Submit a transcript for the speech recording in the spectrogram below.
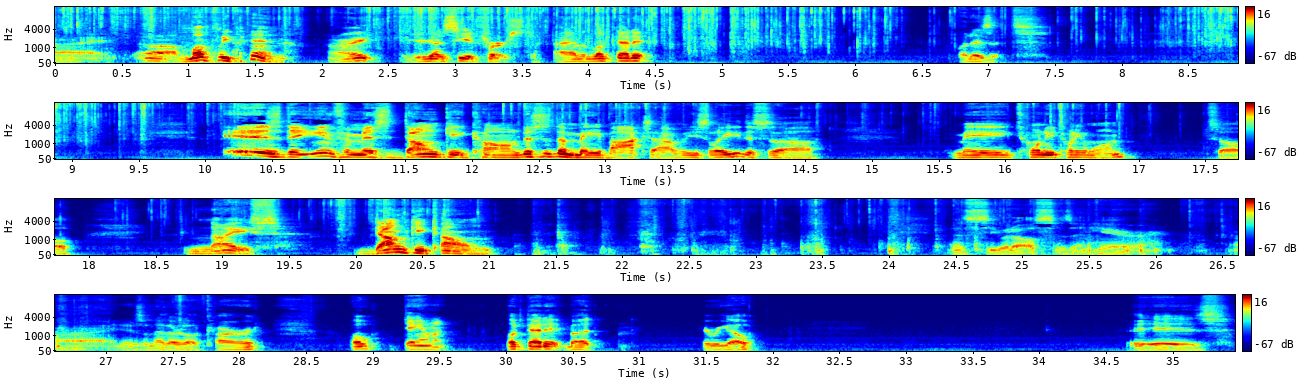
All right, uh, monthly pin. All right, you're going to see it first. I haven't looked at it. What is it? It is the infamous Donkey Kong. This is the May box, obviously. This is uh, May 2021. So, nice. Donkey Kong. Let's see what else is in here. Alright, there's another little card. Oh, damn it. Looked at it, but here we go. It is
